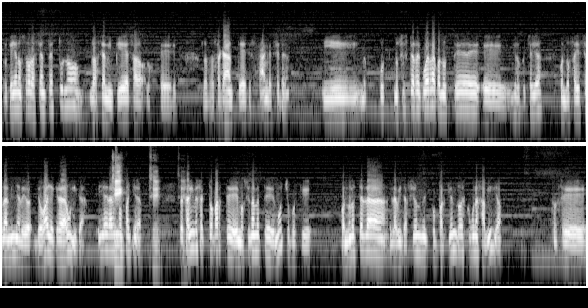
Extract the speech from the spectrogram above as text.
porque ellos no solo lo hacían tres turnos, lo hacían limpieza, los, eh, los sacaban test de sangre, etcétera. Y no, sé si usted recuerda cuando usted, eh, yo lo escuché ya, cuando falleció la niña de, de Ovalle, que era la única. Ella era mi compañera. Entonces a mí me afectó parte emocionalmente mucho, porque cuando uno está en la, en la habitación compartiendo es como una familia. Entonces,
